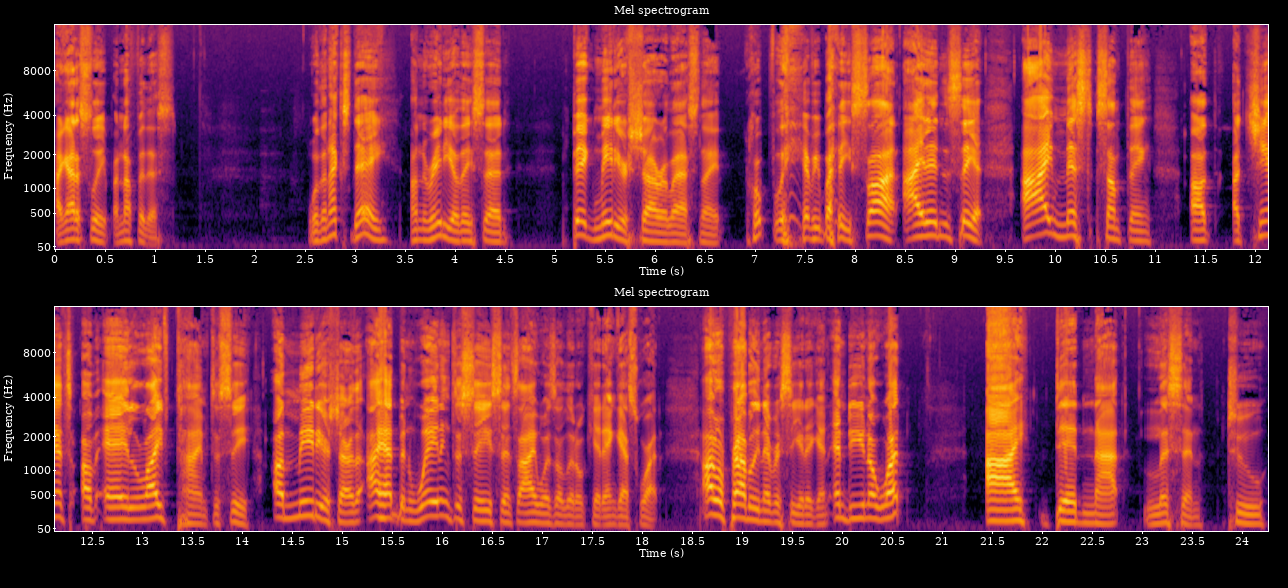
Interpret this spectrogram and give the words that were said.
I got to sleep. Enough of this. Well, the next day on the radio, they said, Big meteor shower last night. Hopefully, everybody saw it. I didn't see it. I missed something a, a chance of a lifetime to see a meteor shower that I had been waiting to see since I was a little kid. And guess what? I will probably never see it again. And do you know what? I did not listen to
